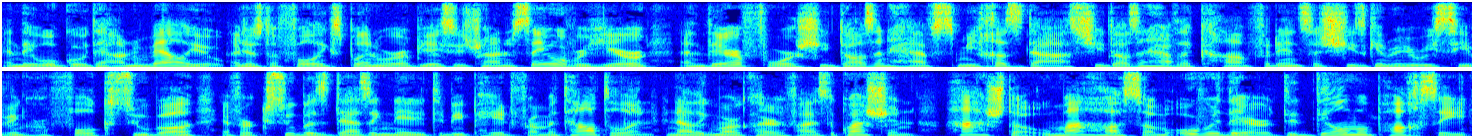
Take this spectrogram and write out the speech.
and they will go down in value. And just to fully explain what Rabbi is trying to say over here, and therefore she doesn't have smichas das, she doesn't have the confidence that she's going to be receiving her full ksuba if her ksuba is designated to be paid from metaltalin. And now the Gemara clarifies the question. Hashta uma hasam over there did dilma pachsi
